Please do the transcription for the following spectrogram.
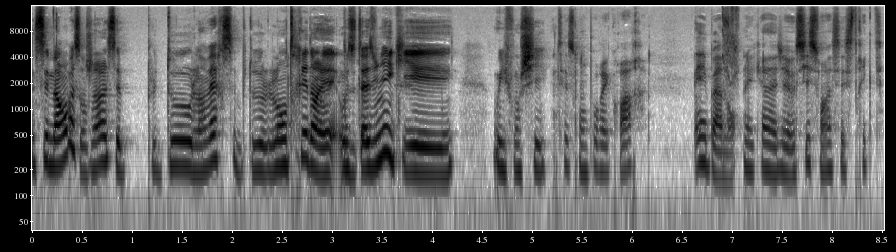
C'est marrant parce qu'en général, c'est plutôt l'inverse. C'est plutôt l'entrée dans les... aux États-Unis qui est où ils font chier. C'est ce qu'on pourrait croire. Et eh ben non, les Canadiens aussi sont assez stricts.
